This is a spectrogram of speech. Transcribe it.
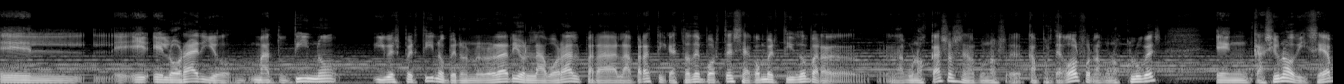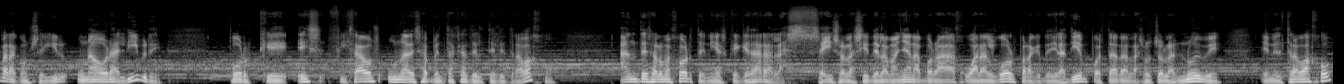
el, horario matutino y vespertino, pero en el horario laboral para la práctica de estos deportes se ha convertido para, en algunos casos, en algunos eh, campos de golf, en algunos clubes, en casi una odisea para conseguir una hora libre porque es, fijaos, una de esas ventajas del teletrabajo. Antes a lo mejor tenías que quedar a las 6 o las 7 de la mañana para jugar al golf para que te diera tiempo a estar a las 8 o las 9 en el trabajo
